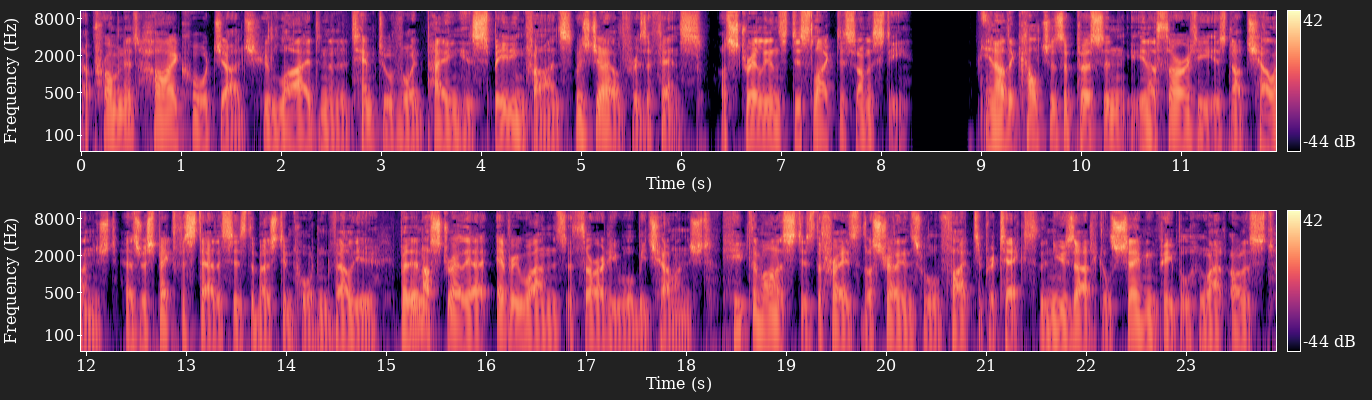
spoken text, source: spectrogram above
a prominent High Court judge who lied in an attempt to avoid paying his speeding fines was jailed for his offence. Australians dislike dishonesty. In other cultures, a person in authority is not challenged, as respect for status is the most important value. But in Australia, everyone's authority will be challenged. Keep them honest is the phrase that Australians will fight to protect. The news articles shaming people who aren't honest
